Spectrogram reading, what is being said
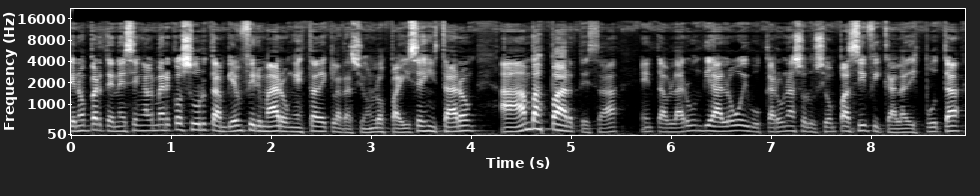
que no pertenecen al Mercosur también firmaron esta declaración. Los países instaron a ambas partes a entablar un diálogo y buscar una solución pacífica a la disputa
